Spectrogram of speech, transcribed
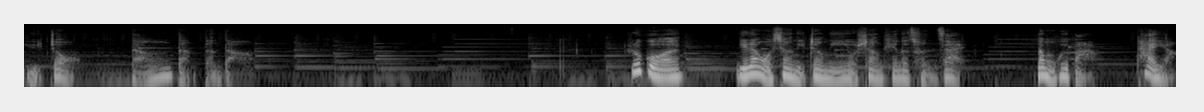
宇宙，等等等等。如果你让我向你证明有上天的存在，那我会把太阳，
